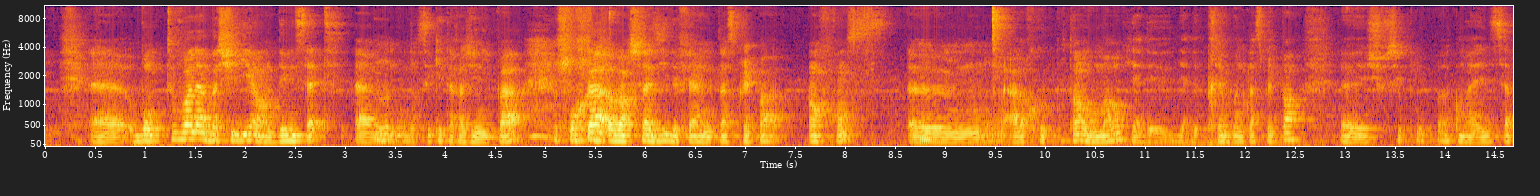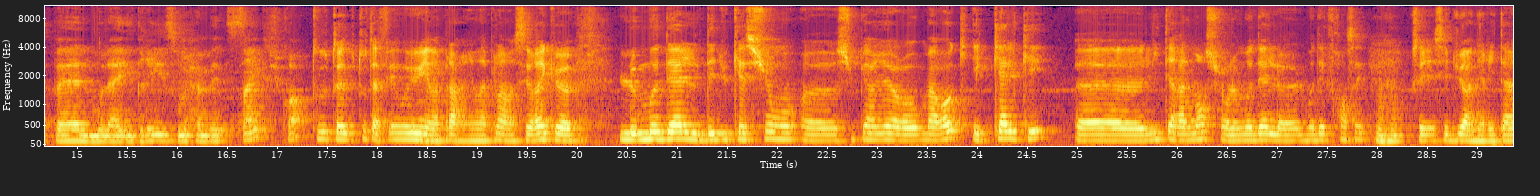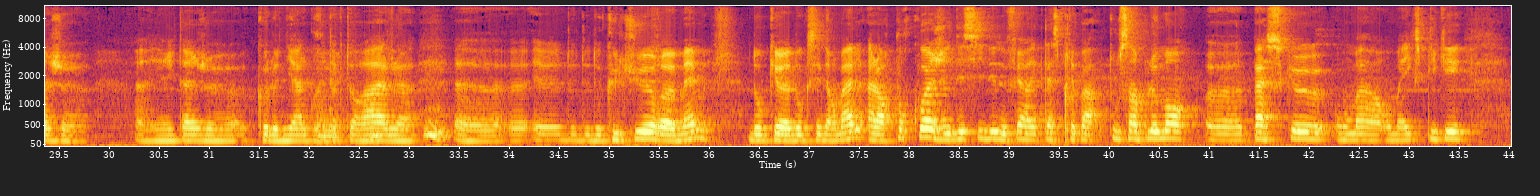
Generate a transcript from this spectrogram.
Euh, bon, te voilà bachelier en 2007, euh, Mhm. donc ce qui ne te rajeunit pas. Pourquoi avoir choisi de faire une classe prépa en France euh, alors que pourtant au Maroc il y, a des, il y a de très bonnes classes prépa. Euh, je ne sais plus pas comment elle s'appelle, Moulay Idriss, Mohamed 5, je crois. Tout, à- tout à fait, oui, oui, il y en a plein. Il y en a plein. C'est vrai que le modèle d'éducation euh, supérieure au Maroc est calqué euh, littéralement sur le modèle, le modèle français. C'est c'est dû à un héritage, euh, un héritage euh, colonial, protectoral, euh, euh, de, de- de culture euh, même. Donc euh, donc c'est normal. Alors pourquoi j'ai décidé de faire les classes prépa? Tout simplement euh, parce que on m'a on m'a expliqué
